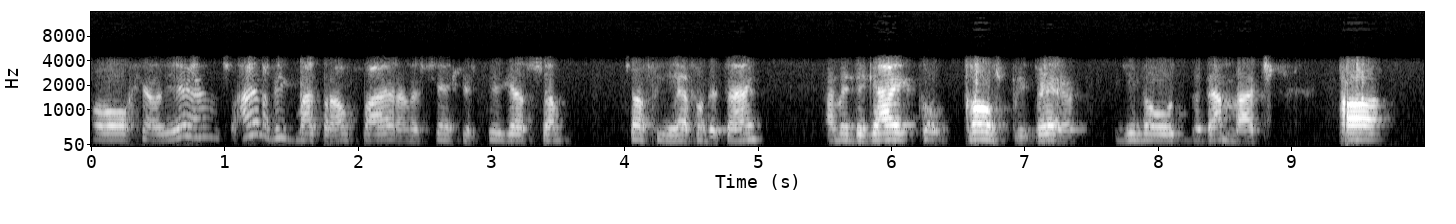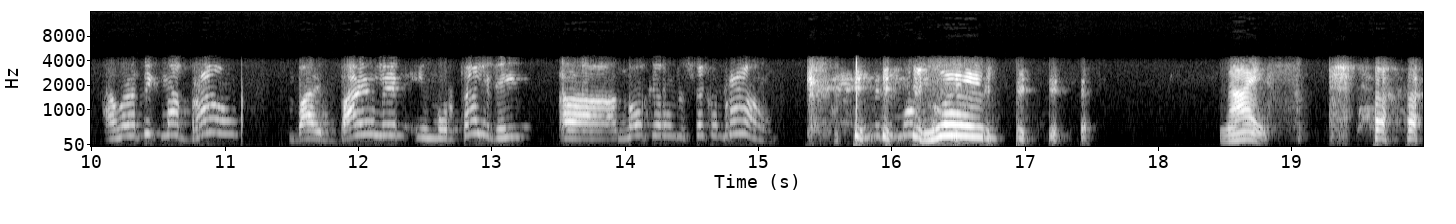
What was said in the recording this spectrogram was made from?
Oh hell yeah! So I'm a big Matt Brown fan, and I think he still got some something left on the tank. I mean, the guy co- comes prepared. You know that much. Uh, I'm gonna pick Matt Brown by violent immortality. Uh, knockout on the second round. Give me the muscle. Yay. Nice.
